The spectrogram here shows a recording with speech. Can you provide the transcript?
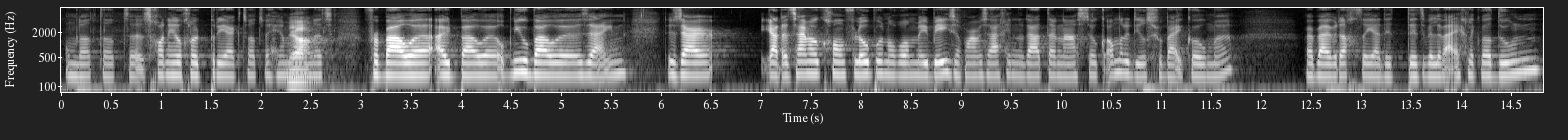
Omdat dat eh, is gewoon een heel groot project wat we helemaal Ja. aan het verbouwen, uitbouwen, opnieuw bouwen zijn. Dus daar, ja, daar zijn we ook gewoon voorlopig nog wel mee bezig. Maar we zagen inderdaad daarnaast ook andere deals voorbij komen. Waarbij we dachten, ja, dit, dit willen we eigenlijk wel doen.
